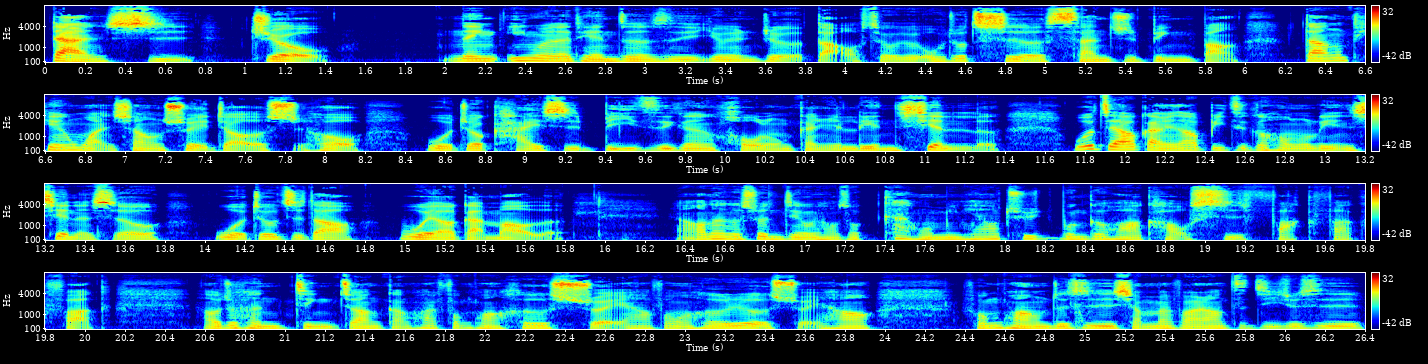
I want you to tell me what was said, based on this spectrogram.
但是就。那因为那天真的是有点热到，所以我就我就吃了三支冰棒。当天晚上睡觉的时候，我就开始鼻子跟喉咙感觉连线了。我只要感觉到鼻子跟喉咙连线的时候，我就知道我要感冒了。然后那个瞬间，我想说，看我明天要去温哥华考试，fuck fuck fuck，然后就很紧张，赶快疯狂喝水，然后疯狂喝热水，然后疯狂就是想办法让自己就是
